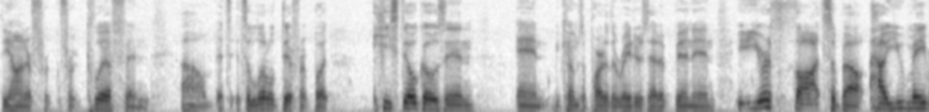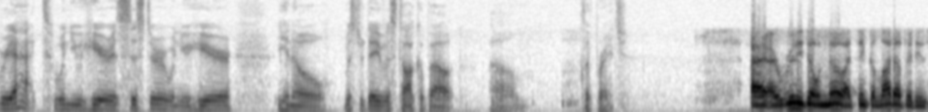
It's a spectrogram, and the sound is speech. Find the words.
the honor for, for Cliff, and um, it's it's a little different. But he still goes in and becomes a part of the Raiders that have been in. Your thoughts about how you may react when you hear his sister, when you hear, you know, Mr. Davis talk about um, Cliff Branch? I, I really don't know. I think a lot of it is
